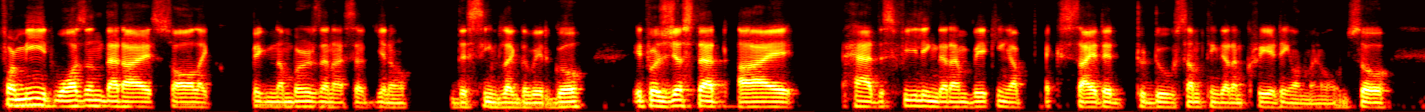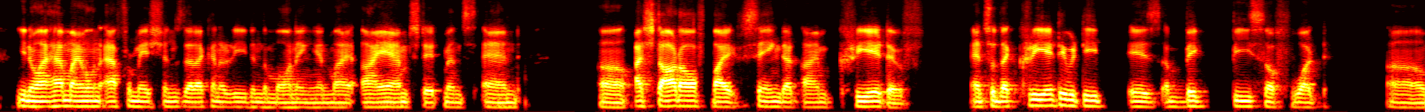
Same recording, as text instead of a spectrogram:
for me, it wasn't that I saw like big numbers and I said, you know, this seems like the way to go. It was just that I had this feeling that I'm waking up excited to do something that I'm creating on my own. So, you know, I have my own affirmations that I kind of read in the morning and my I am statements. And uh, I start off by saying that I'm creative. And so that creativity is a big piece of what uh,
